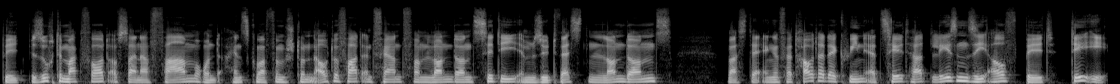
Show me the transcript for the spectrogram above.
Bild besuchte Mugford auf seiner Farm, rund 1,5 Stunden Autofahrt entfernt von London City im Südwesten Londons. Was der enge Vertrauter der Queen erzählt hat, lesen Sie auf Bild.de.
